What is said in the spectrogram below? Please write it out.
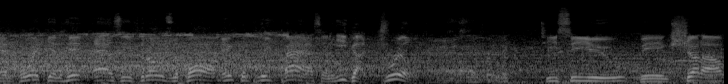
And Boykin hit as he throws the ball. Incomplete pass, and he got drilled. TCU being shut out.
